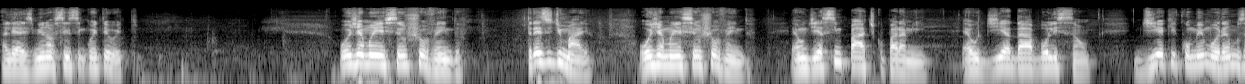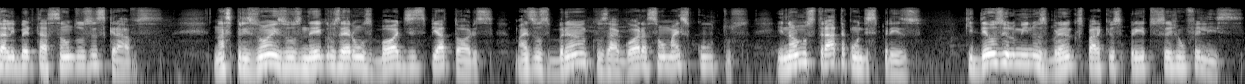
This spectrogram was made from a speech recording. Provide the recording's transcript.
Aliás, 1958. Hoje amanheceu chovendo. 13 de maio. Hoje amanheceu chovendo. É um dia simpático para mim é o dia da abolição, dia que comemoramos a libertação dos escravos. Nas prisões, os negros eram os bodes expiatórios, mas os brancos agora são mais cultos e não nos trata com desprezo. Que Deus ilumine os brancos para que os pretos sejam felizes.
